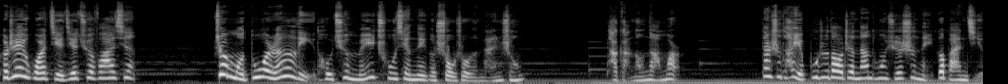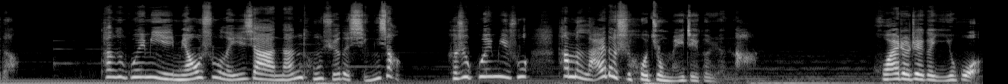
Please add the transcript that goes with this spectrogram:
可这会儿姐姐却发现，这么多人里头却没出现那个瘦瘦的男生，她感到纳闷儿。但是她也不知道这男同学是哪个班级的。她跟闺蜜描述了一下男同学的形象，可是闺蜜说他们来的时候就没这个人呐。怀着这个疑惑，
